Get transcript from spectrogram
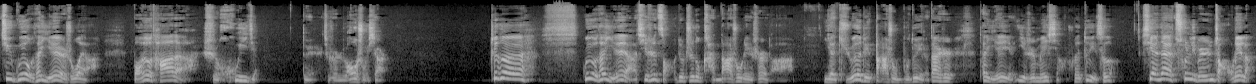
据鬼友他爷爷说呀，保佑他的是灰家，对，就是老鼠仙儿。这个鬼友他爷爷啊，其实早就知道砍大树这事儿了啊。也觉得这大树不对了，但是他爷爷也一直没想出来对策。现在村里边人找来了，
